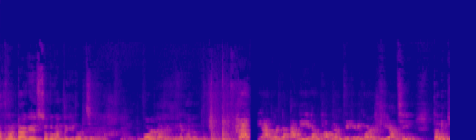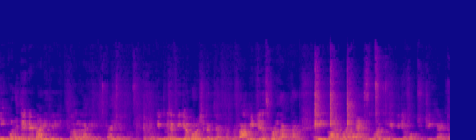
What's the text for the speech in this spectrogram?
আধ ঘণ্টা আগে এসছো দোকান থেকে। ধরছে না। বড়টা দিলে ভালো হতো। হ্যাঁ আমি আধ ঘণ্টা আগে এলাম ভাবলাম যে এখানে কড়াইশুটি আছে। তো আমি কি করি তো এটা বাড়ি ফেলি? ভালো লাগে তাই জন্য। কিন্তু এটা ভিডিও করব সেটা আমি জানতাম না। তো আমি ড্রেস পরে থাকতাম। এই ঘরে পরে ম্যাক্সি পরে তুমি ভিডিও করছ ঠিক না এটা?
